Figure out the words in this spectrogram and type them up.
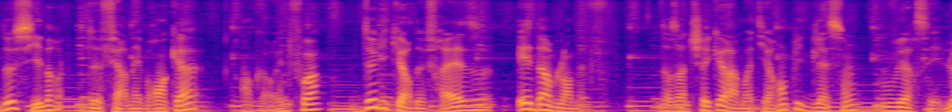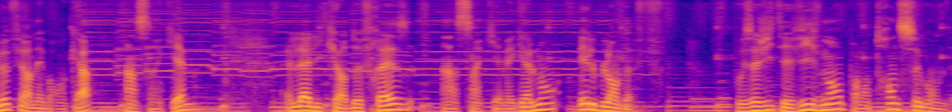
de cidre, de fernet branca, encore une fois, de liqueur de fraise et d'un blanc d'œuf. Dans un shaker à moitié rempli de glaçons, vous versez le fernet branca, un cinquième, la liqueur de fraise, un cinquième également, et le blanc d'œuf. Vous agitez vivement pendant 30 secondes.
